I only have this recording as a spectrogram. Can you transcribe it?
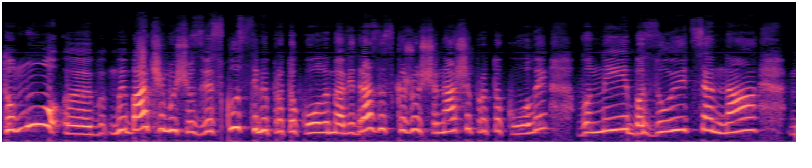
Тому е, ми бачимо, що в зв'язку з цими протоколами, а відразу скажу, що наші протоколи вони базуються на е,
